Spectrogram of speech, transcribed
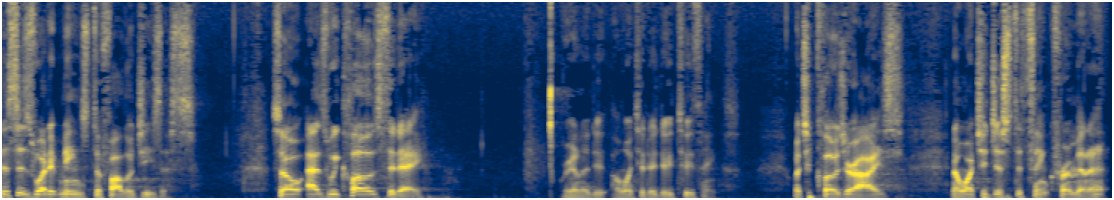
This is what it means to follow Jesus. So, as we close today, we're going to do, I want you to do two things. I want you to close your eyes, and I want you just to think for a minute.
